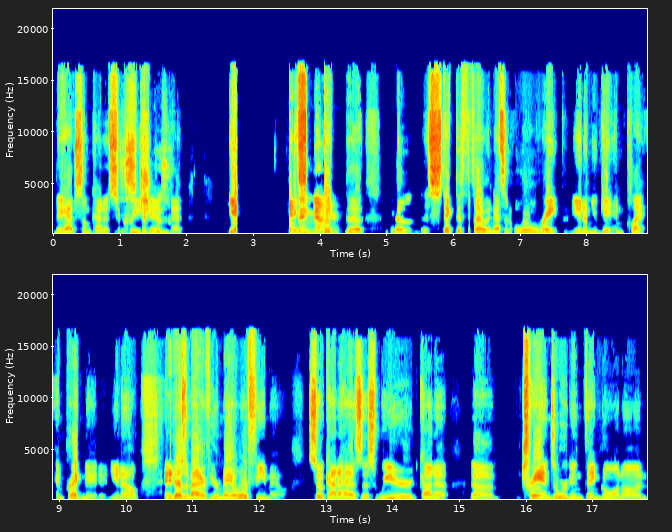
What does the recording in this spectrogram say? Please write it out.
they have some kind of secretion that, yeah, thing down here. the you know stick the throat, and that's an oral rape. You know, you get imple- impregnated. You know, and it doesn't matter if you're male or female. So it kind of has this weird kind of uh, trans organ thing going on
